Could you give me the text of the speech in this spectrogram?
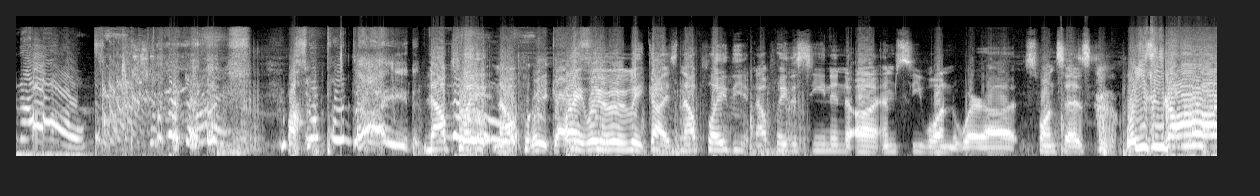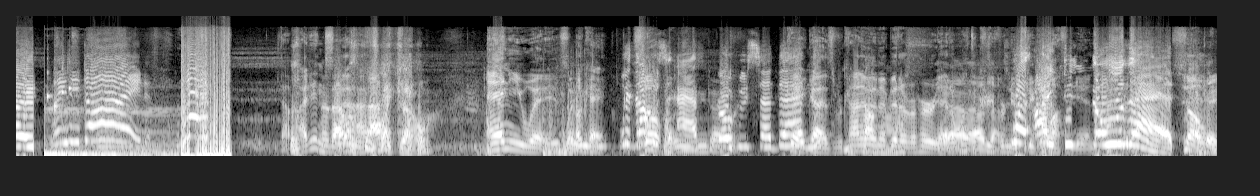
No. Super died! Super died! Now play. Now play. Wait, guys. All right, wait, wait, wait, wait, guys. Now play the now play the scene in uh, MC1 where uh, Swan says, "Lazy died." Lady died! No, I didn't No, say that was that. Astro. Anyways, okay. Wait, that So- was Astro who said that. Okay, guys, we're kind of in a bit of a hurry. I don't want the that creeper was nuke What? to go I off didn't again. know that. So Okay.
